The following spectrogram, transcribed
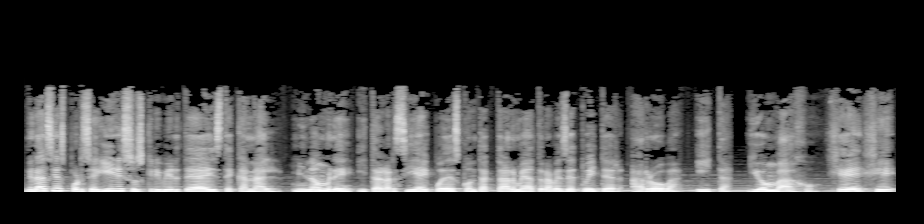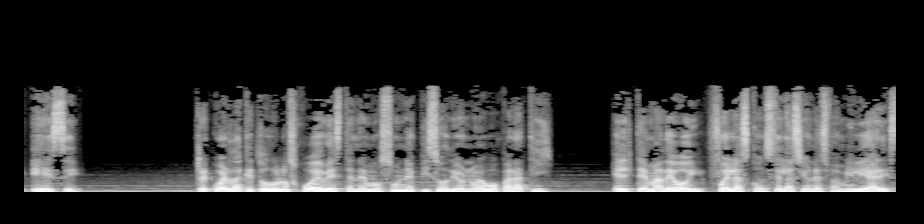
Gracias por seguir y suscribirte a este canal. Mi nombre, Ita García, y puedes contactarme a través de Twitter, arroba ita-ggs. Recuerda que todos los jueves tenemos un episodio nuevo para ti. El tema de hoy fue las constelaciones familiares,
